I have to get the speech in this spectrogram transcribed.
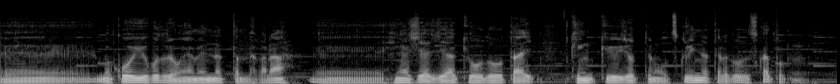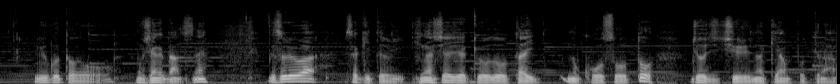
えーまあ、こういうことでお辞めになったんだから、えー、東アジア共同体研究所っていうのをお作りになったらどうですかと、いうことを申し上げたんですね。でそれはさっき言ったように東アジア共同体の構想と常時中流なキャンプっていうのは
